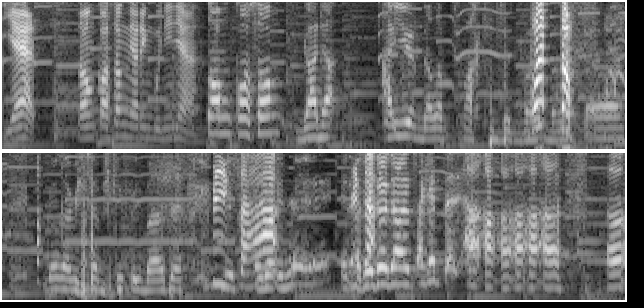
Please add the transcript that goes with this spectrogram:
Yes, tong kosong nyaring bunyinya. Tong kosong, gak ada air dalam fucking jembatan. What the fuck? Gue gak bisa bikin peribahasa. Bisa. Bisa. bisa. Aduh, aduh, sakit. Ah ah ah, ah,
